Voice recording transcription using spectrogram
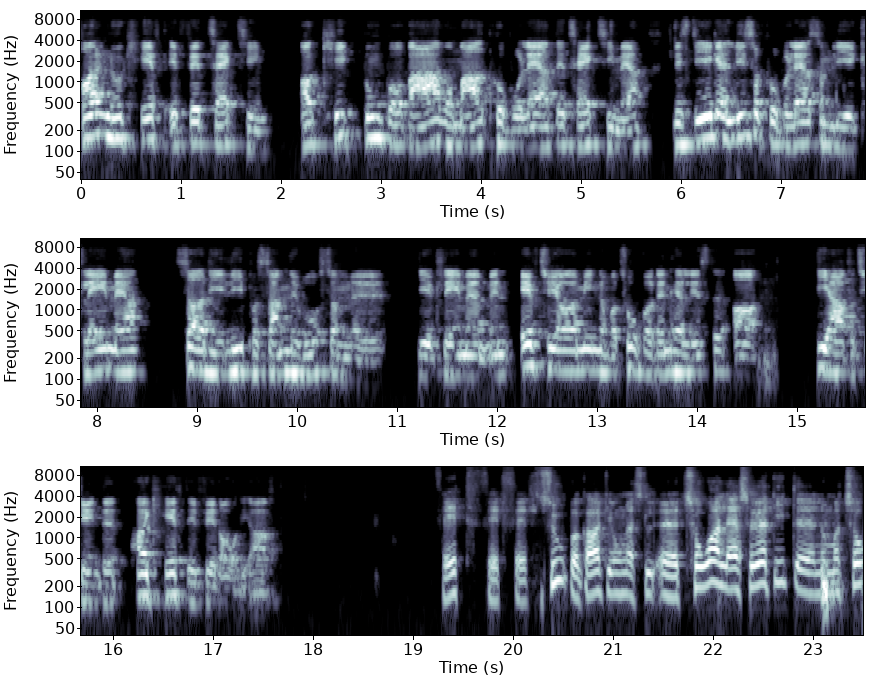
Hold nu kæft et fedt tag team. Og kig boom på bare, hvor meget populært det tag team er. Hvis de ikke er lige så populære som lige Claim er, så er de lige på samme niveau som øh, de er claimer, men FTR er min nummer to på den her liste, og de har fortjent det. Hold kæft, det er fedt over, de har haft. Fedt, fedt, fedt. Super godt, Jonas. Uh, Tore, lad os høre dit uh, nummer to.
